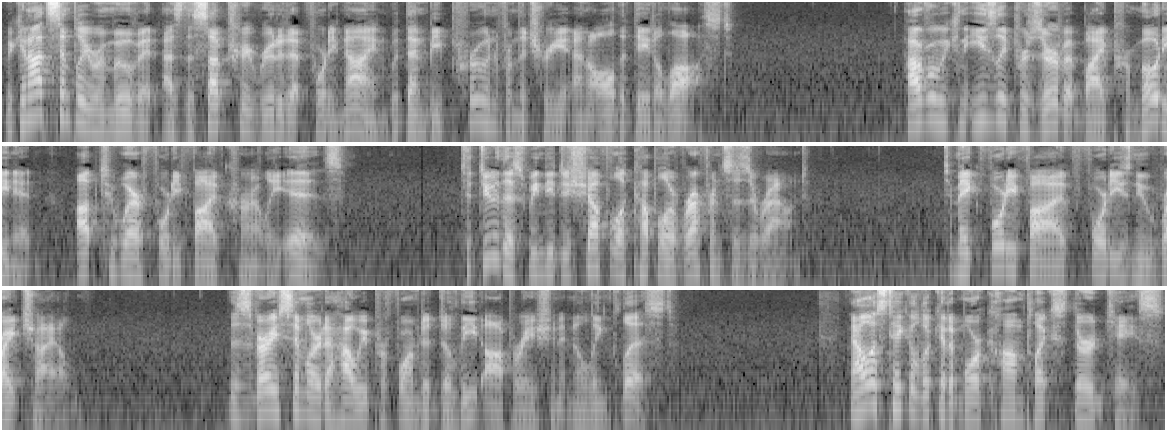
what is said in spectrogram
We cannot simply remove it, as the subtree rooted at 49 would then be pruned from the tree and all the data lost. However, we can easily preserve it by promoting it up to where 45 currently is. To do this, we need to shuffle a couple of references around. To make 45 40's new right child. This is very similar to how we performed a delete operation in a linked list. Now let's take a look at a more complex third case,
